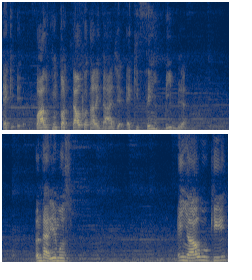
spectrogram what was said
é que, eu falo com total totalidade, é que sem Bíblia, andaríamos em algo que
